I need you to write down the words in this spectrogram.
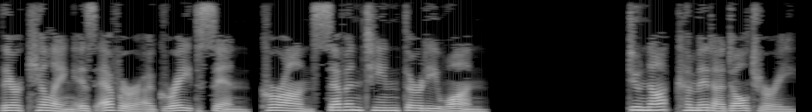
their killing is ever a great sin. Quran 1731. Do not commit adultery,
